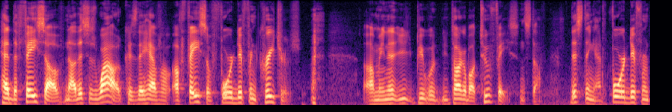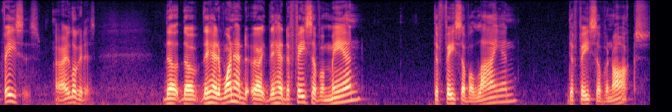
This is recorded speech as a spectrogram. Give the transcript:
had the face of. Now, this is wild because they have a, a, face of four different creatures. I mean, you, people, you talk about two face and stuff. This thing had four different faces. All right, look at this. The, the, they had one had uh, they had the face of a man, the face of a lion, the face of an ox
